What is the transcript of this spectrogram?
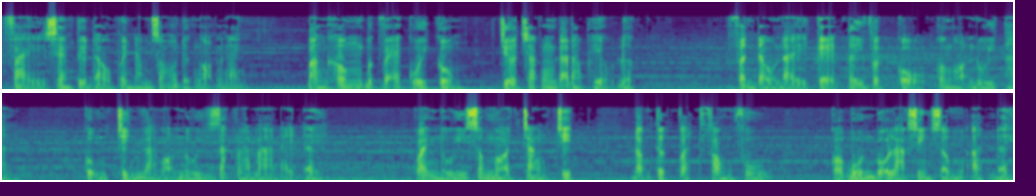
"Phải xem từ đầu mới nắm rõ được ngọn ngành, bằng không bức vẽ cuối cùng chưa chắc đã đọc hiểu được." Phần đầu này kể Tây vực cổ có ngọn núi thần, cũng chính là ngọn núi Giác La Ma này đây. Quanh núi sông ngòi chẳng chịt, động thực vật phong phú, có bốn bộ lạc sinh sống ở đây.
